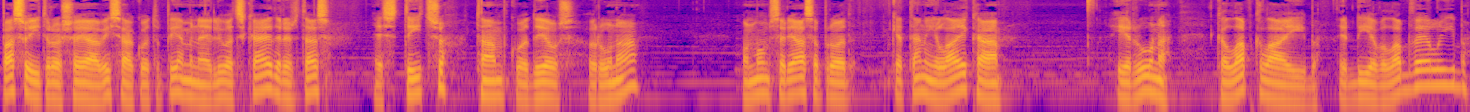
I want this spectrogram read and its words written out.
pasvītro šajā visā, ko tu pieminēji, ļoti skaidri ir tas, es ticu tam, ko Dievs runā, un mums ir jāsaprot, ka tajā laikā ir runa, ka labklājība ir Dieva labvēlība,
